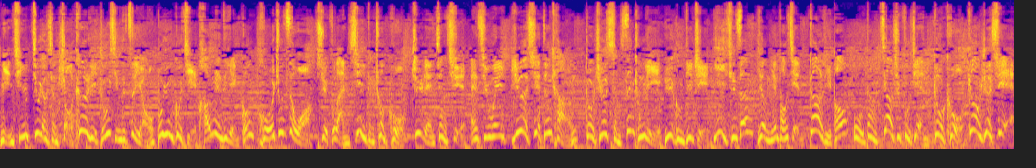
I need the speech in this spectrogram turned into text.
年轻就要享受特立独行的自由，不用顾及旁人的眼光，活出自我。雪佛兰新一代创酷智联驾趣 SUV 热血登场，购车享三重礼，月供低至一千三，两年保险大礼包，五大驾驶附件，够酷够热血。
